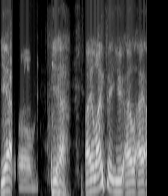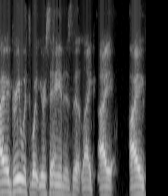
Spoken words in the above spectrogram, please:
Yeah. Um, yeah. I like that you I I agree with what you're saying is that like I I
